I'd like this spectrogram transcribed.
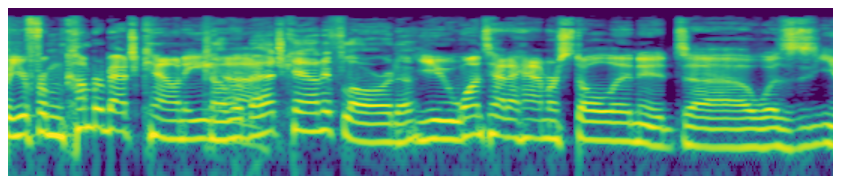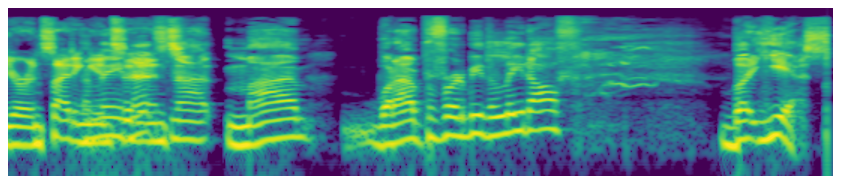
But you're from Cumberbatch County. uh, Cumberbatch County, Florida. you once had a hammer stolen. It uh, was your inciting I mean, incident. that's not my what I would prefer to be the lead off. But yes,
